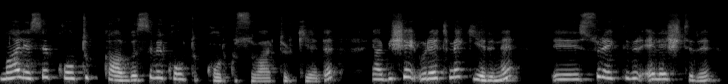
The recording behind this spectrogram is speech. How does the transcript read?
maalesef koltuk kavgası ve koltuk korkusu var Türkiye'de. Yani bir şey üretmek yerine e, sürekli bir eleştiri,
